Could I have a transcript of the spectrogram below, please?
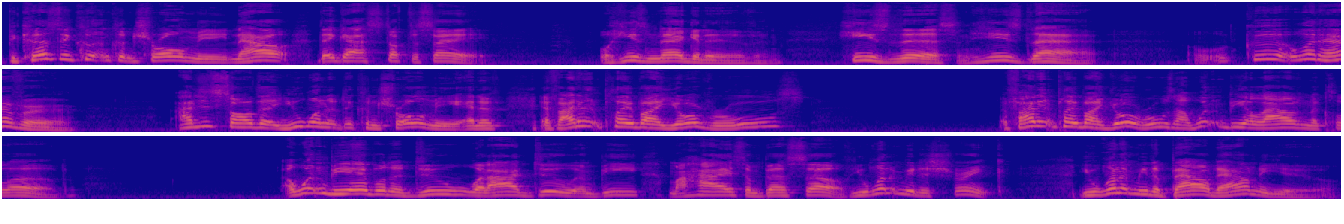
Because they couldn't control me, now they got stuff to say. Well, he's negative and he's this and he's that. Good, whatever. I just saw that you wanted to control me, and if if I didn't play by your rules, if I didn't play by your rules, I wouldn't be allowed in the club. I wouldn't be able to do what I do and be my highest and best self. You wanted me to shrink. You wanted me to bow down to you.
